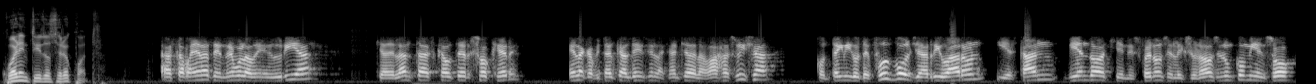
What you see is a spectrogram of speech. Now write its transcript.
4204. Hasta mañana tendremos la veeduría que adelanta Scouter Soccer en la capital caldense en la cancha de la Baja Suiza con técnicos de fútbol, ya arribaron y están viendo a quienes fueron seleccionados en un comienzo,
